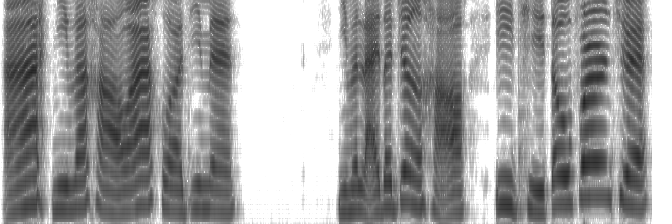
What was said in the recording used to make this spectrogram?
啊，你们好啊，伙计们！你们来的正好，一起兜风去。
